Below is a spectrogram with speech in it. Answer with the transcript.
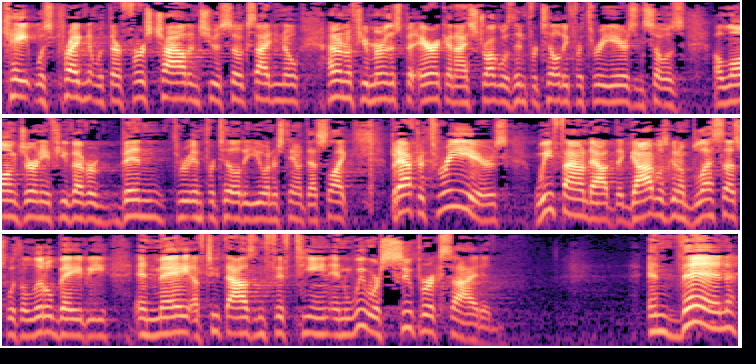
Kate was pregnant with their first child, and she was so excited. You know, I don't know if you remember this, but Erica and I struggled with infertility for three years, and so it was a long journey. If you've ever been through infertility, you understand what that's like. But after three years, we found out that God was going to bless us with a little baby in May of 2015, and we were super excited. And then,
